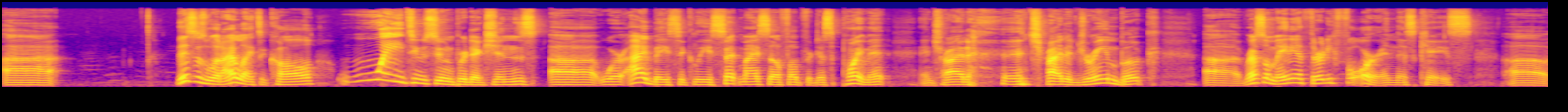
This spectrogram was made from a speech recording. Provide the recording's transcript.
Uh, this is what I like to call way too soon predictions, uh, where I basically set myself up for disappointment and try to try to dream book uh, WrestleMania 34 in this case. Uh,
